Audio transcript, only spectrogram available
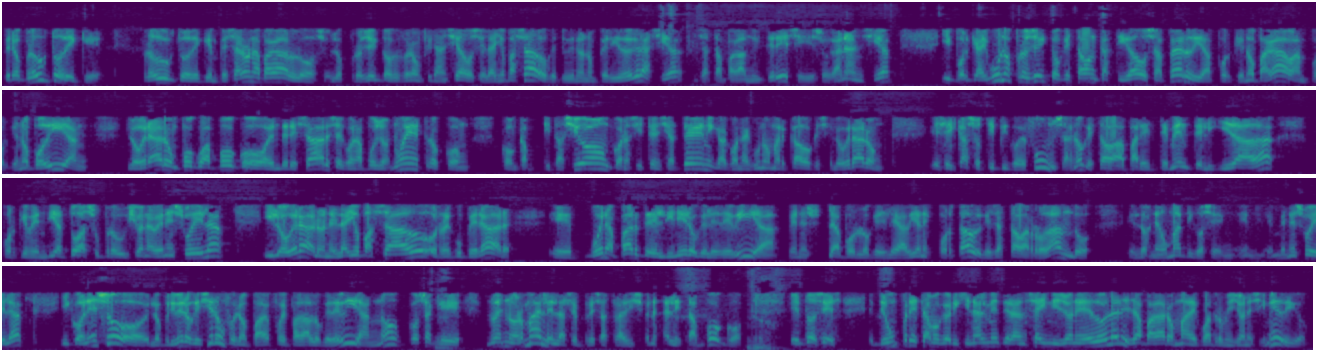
Pero producto de qué? Producto de que empezaron a pagar los, los proyectos que fueron financiados el año pasado, que tuvieron un periodo de gracia, ya están pagando intereses y eso es ganancia, y porque algunos proyectos que estaban castigados a pérdidas porque no pagaban, porque no podían, lograron poco a poco enderezarse con apoyos nuestros, con, con capacitación, con asistencia técnica, con algunos mercados que se lograron. Es el caso típico de FUNSA, ¿no? que estaba aparentemente liquidada porque vendía toda su producción a Venezuela y lograron el año pasado recuperar eh, buena parte del dinero que les debía Venezuela por lo que le habían exportado y que ya estaba rodando en los neumáticos en, Venezuela y con eso lo primero que hicieron fueron, fue pagar lo que debían, ¿no? Cosa que no es normal en las empresas tradicionales tampoco. Entonces, de un préstamo que originalmente eran 6 millones de dólares ya pagaron más de 4 millones y medio.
